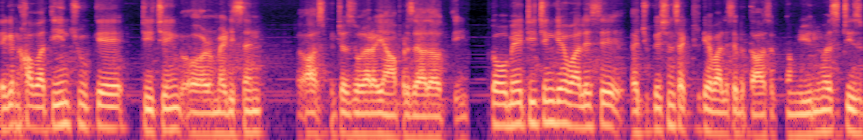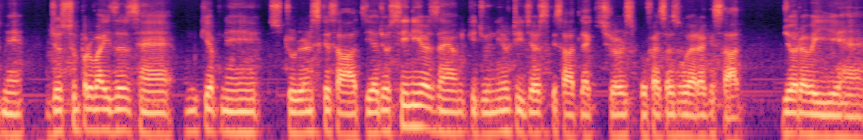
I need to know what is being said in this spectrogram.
لیکن خواتین چونکہ ٹیچنگ اور میڈیسن ہاسپٹلس وغیرہ یہاں پر زیادہ ہوتی ہیں۔ تو میں ٹیچنگ کے حوالے سے ایجوکیشن سیکٹر کے حوالے سے بتا سکتا ہوں۔ یونیورسٹیز میں جو سپروائزرز ہیں، ان کے اپنے اسٹوڈنٹس کے ساتھ یا جو سینئرز ہیں، ان کی جونیئر ٹیچرس کے ساتھ لیکچررس پروفیسرز وغیرہ کے ساتھ جو رویے ہیں۔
